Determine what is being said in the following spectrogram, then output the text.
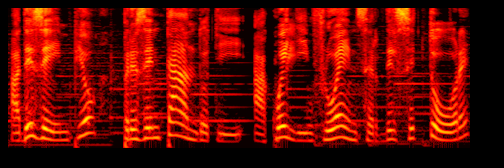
Ad esempio, presentandoti a quegli influencer del settore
